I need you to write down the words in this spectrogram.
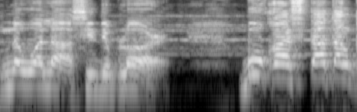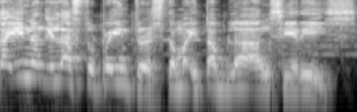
na wala si DeBlar. Bukas tatangkain ng Elasto Painters na maitabla ang series.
